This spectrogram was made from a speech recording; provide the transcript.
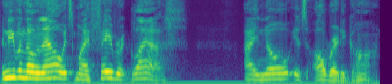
And even though now it's my favorite glass, I know it's already gone.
